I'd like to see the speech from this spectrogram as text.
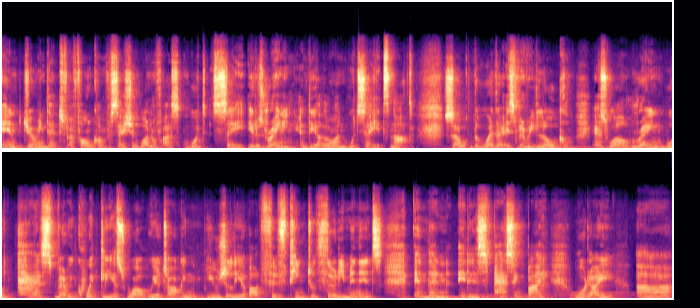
And during that phone conversation, one of us would say it is raining, and the other one would say it's not. So the weather is very local as well. Rain would pass very quickly as well. We are talking usually about 15 to 30 minutes, and then it is passing by. Would I? Uh,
